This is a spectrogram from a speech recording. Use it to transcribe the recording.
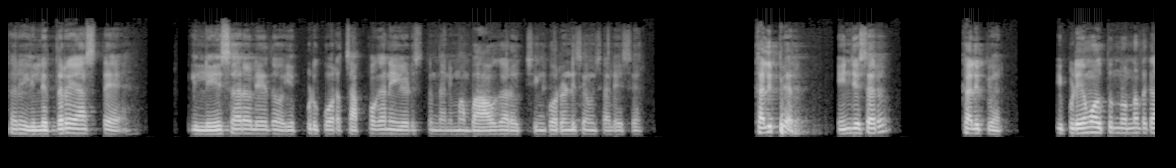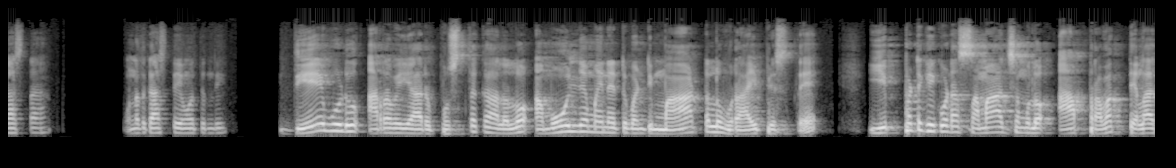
సరే వీళ్ళిద్దరూ వేస్తే వీళ్ళు వేసారో లేదో ఎప్పుడు కూర చప్పగానే ఏడుస్తుందని మా బావగారు వచ్చి ఇంకో రెండు చెంచాలు వేశారు కలిపారు. ఏం చేశారు? కలిపారు. ఇప్పుడు ఏమవుతుంది? ఉన్నది కాస్త? ఉన్నది కాస్త ఏమవుతుంది? దేవుడు అరవై ఆరు పుస్తకాలలో అమూల్యమైనటువంటి మాటలు వ్రాయిపిస్తే ఇప్పటికీ కూడా సమాజంలో ఆ ప్రవక్త ఎలా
